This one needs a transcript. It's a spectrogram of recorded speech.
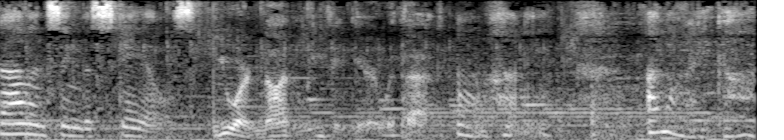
Balancing the scales. You are not leaving here with that. Oh, honey. I'm already gone.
